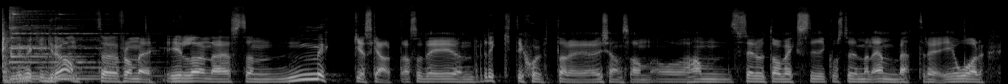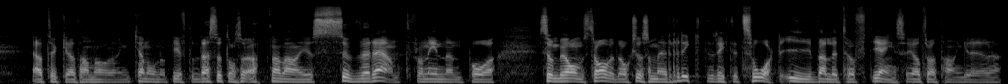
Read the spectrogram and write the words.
Det är mycket grönt eh, från mig. Jag gillar den där hästen mycket skarpt. Alltså det är en riktig skjutare eh, i känslan. Och han ser ut att ha växt i kostymen än bättre i år. Jag tycker att han har en kanonuppgift. Och dessutom så öppnade han ju suveränt från innen på Sundbyholmstravet också som är riktigt, riktigt svårt i väldigt tufft gäng. Så jag tror att han grejer det här.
